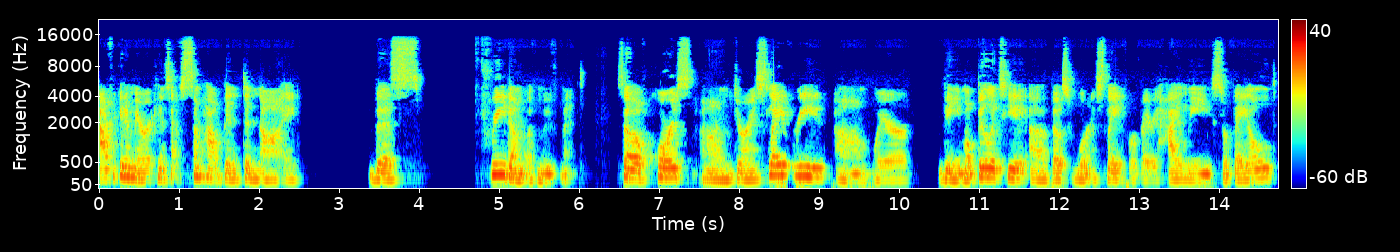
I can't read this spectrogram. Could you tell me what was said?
African Americans have somehow been denied this freedom of movement. So, of course, um, during slavery, um, where the mobility of those who were enslaved were very highly surveilled.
